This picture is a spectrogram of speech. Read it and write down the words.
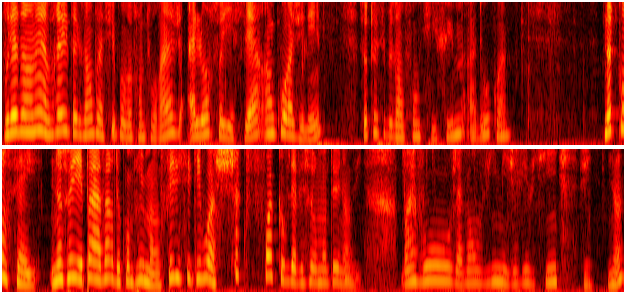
Vous êtes un vrai exemple à suivre pour votre entourage, alors soyez fiers, encouragez-les. Surtout si vos enfants qui fument, ados, quoi. Notre conseil, ne soyez pas avare de compliments. Félicitez-vous à chaque fois que vous avez surmonté une envie. Bravo, j'avais envie, mais j'ai réussi. Non,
